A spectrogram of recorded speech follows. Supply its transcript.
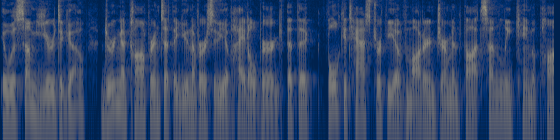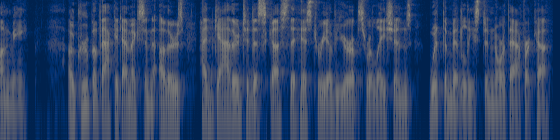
It was some years ago, during a conference at the University of Heidelberg, that the full catastrophe of modern German thought suddenly came upon me. A group of academics and others had gathered to discuss the history of Europe's relations with the Middle East and North Africa.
